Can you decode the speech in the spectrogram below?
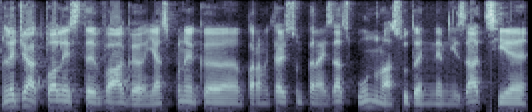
Legea actuală este vagă. Ea spune că parlamentarii sunt penalizați cu 1% în indemnizație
